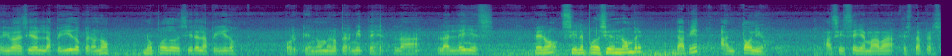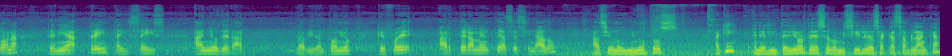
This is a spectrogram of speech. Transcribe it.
iba a decir el apellido, pero no no puedo decir el apellido porque no me lo permite las leyes pero sí le puedo decir el nombre, David Antonio. Así se llamaba esta persona, tenía 36 años de edad. David Antonio, que fue arteramente asesinado hace unos minutos aquí, en el interior de ese domicilio, de esa Casa Blanca,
